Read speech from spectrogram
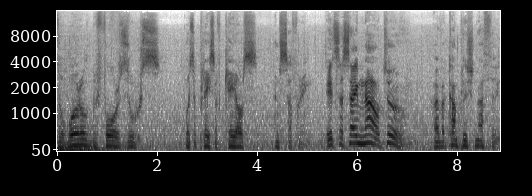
The world before Zeus was a place of chaos and suffering. It's the same now, too. I've accomplished nothing.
